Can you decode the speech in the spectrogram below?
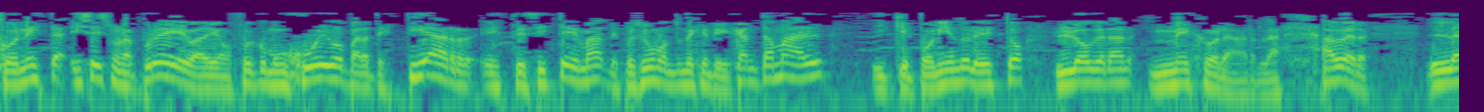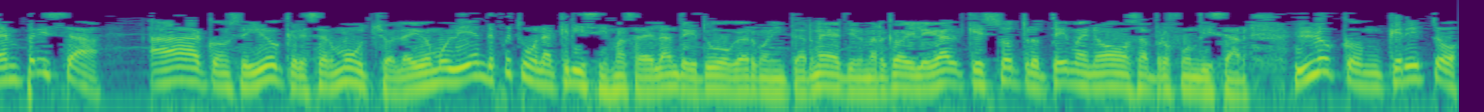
con esta, ella hizo una prueba, digamos, fue como un juego para testear este sistema, después hubo un montón de gente que canta mal y que poniéndole esto logran mejorarla. A ver, la empresa ha conseguido crecer mucho, le ha ido muy bien, después tuvo una crisis más adelante que tuvo que ver con Internet y el mercado ilegal, que es otro tema y no vamos a profundizar. Lo concreto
